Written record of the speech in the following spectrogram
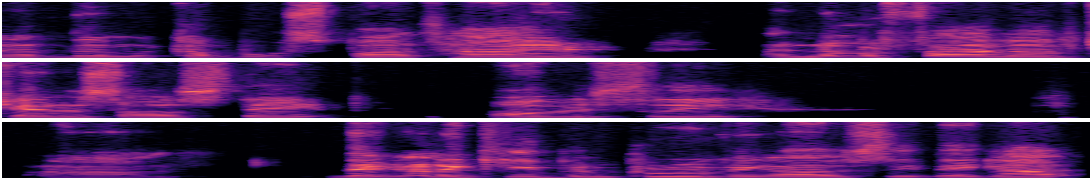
I have them a couple spots higher. At number five, I have Kennesaw State. Obviously, um, they're going to keep improving. Obviously, they got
